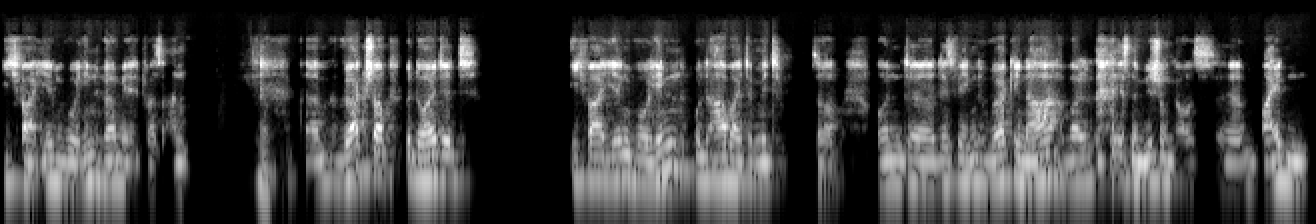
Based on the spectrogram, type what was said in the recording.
ich fahre irgendwo hin, höre mir etwas an. Ja. Ähm, Workshop bedeutet, ich fahre irgendwo hin und arbeite mit. So. Und äh, deswegen Workinar, weil es eine Mischung aus äh, beiden,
